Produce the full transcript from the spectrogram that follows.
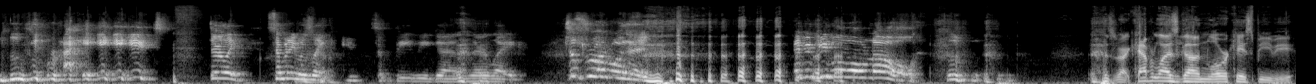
right? They're like, somebody was like, it's a BB gun. And they're like, just run with it. Maybe people won't know. That's right. Capitalized gun, lowercase BB.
